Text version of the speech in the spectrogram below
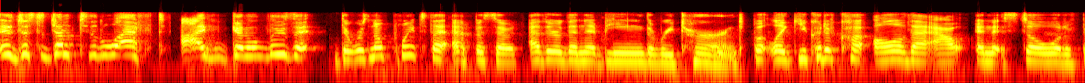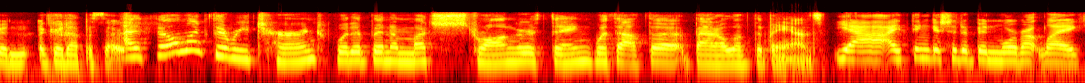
It's just a jump to the left. I'm gonna lose it. There was no point to that episode other than it being the returned. But like, you could have cut all of that out, and it still would have been a good episode. I feel like the returned would have been a much stronger thing without the Battle of the Bands. yeah, I think it should have been more about like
